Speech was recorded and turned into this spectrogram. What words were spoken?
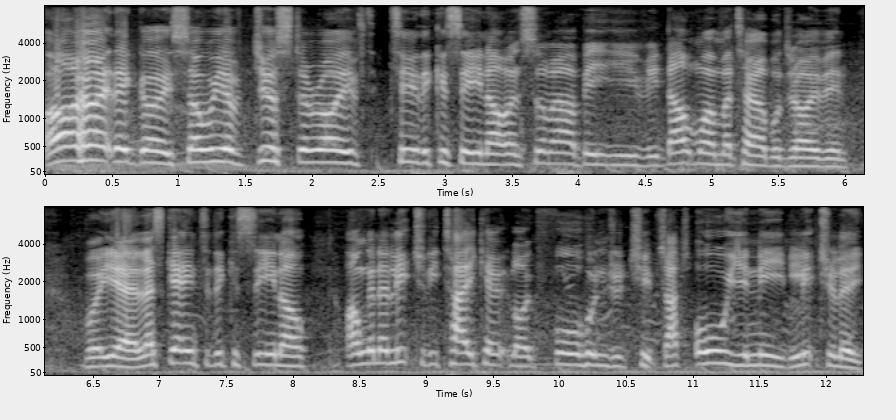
Alright then guys, so we have just arrived to the casino and somehow beat Yuvi. Don't mind my terrible driving. But yeah, let's get into the casino. I'm going to literally take out like 400 chips. That's all you need, literally.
